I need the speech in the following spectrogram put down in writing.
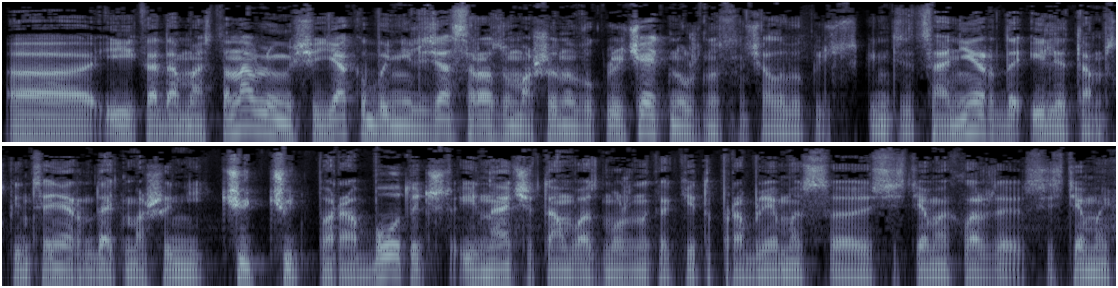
э, и когда мы останавливаемся, якобы нельзя сразу машину выключать, нужно сначала выключить кондиционер, да, или там с кондиционером дать машине чуть-чуть поработать, иначе там, возможно, какие-то проблемы с системой, охлаждения, системой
